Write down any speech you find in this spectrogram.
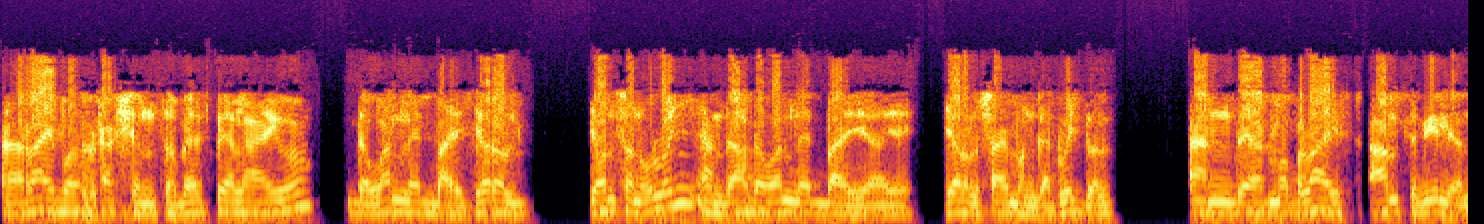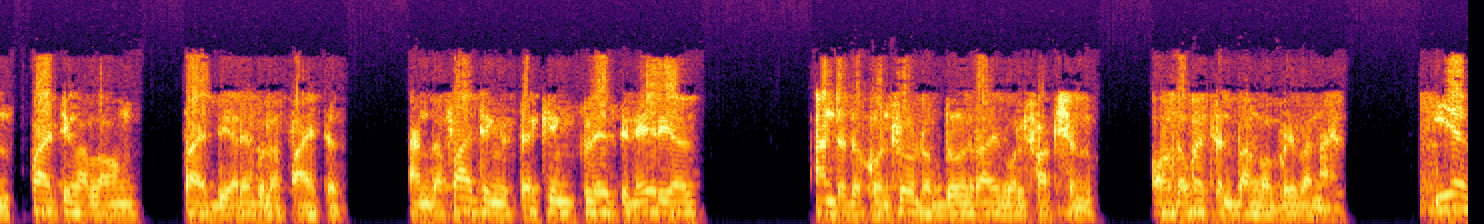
uh, rival factions of SPLIO, the one led by General Johnson Olony and the other one led by uh, General Simon Gatwech Dual. And they had mobilized armed civilians fighting alongside the regular fighters. And the fighting is taking place in areas under the control of those rival factions on the western bank of River Nile. Yes,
